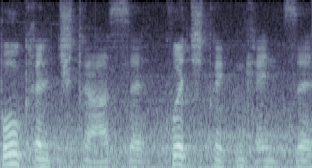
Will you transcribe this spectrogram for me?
Bogreltstraße, Kurzstreckengrenze.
